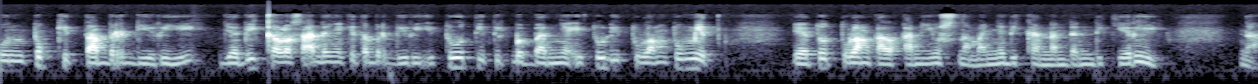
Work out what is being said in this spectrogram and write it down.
untuk kita berdiri. Jadi kalau seandainya kita berdiri itu titik bebannya itu di tulang tumit, yaitu tulang kalkalnius namanya di kanan dan di kiri. Nah,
